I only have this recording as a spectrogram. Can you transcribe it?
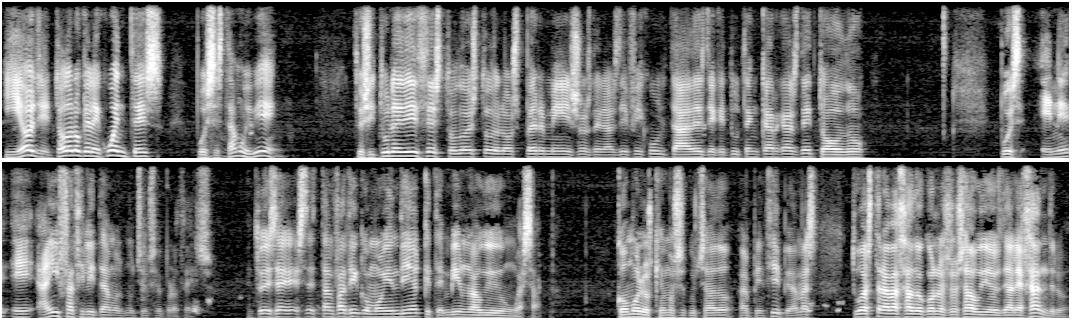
Y oye, todo lo que le cuentes, pues está muy bien. Entonces, si tú le dices todo esto de los permisos, de las dificultades, de que tú te encargas de todo, pues en, eh, ahí facilitamos mucho ese proceso. Entonces es, es tan fácil como hoy en día que te envíen un audio de un WhatsApp, como los que hemos escuchado al principio. Además, tú has trabajado con esos audios de Alejandro,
